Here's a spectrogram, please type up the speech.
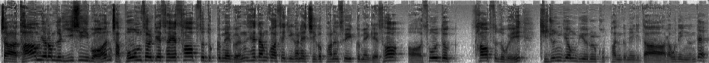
자, 다음 여러분들 22번. 자, 보험 설계사의 사업 소득 금액은 해당 과세 기간에 지급하는 수익 금액에서 어, 소득 사업 소득의 기준 경비 율을 곱한 금액이다라고 돼 있는데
